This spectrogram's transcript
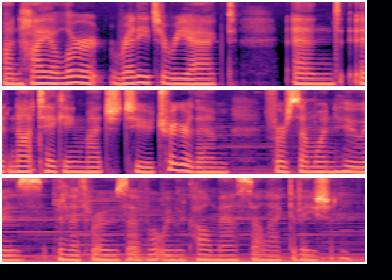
on high alert, ready to react, and it not taking much to trigger them for someone who is in the throes of what we would call mast cell activation.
